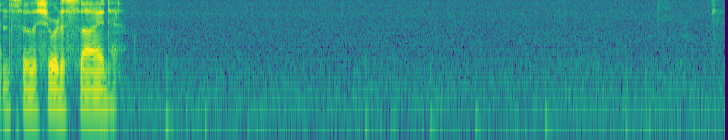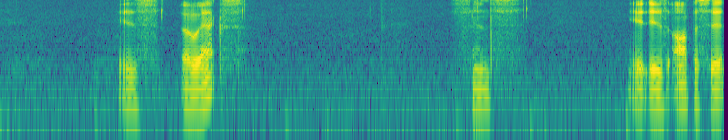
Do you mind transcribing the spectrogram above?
And so the shortest side is OX. since it is opposite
